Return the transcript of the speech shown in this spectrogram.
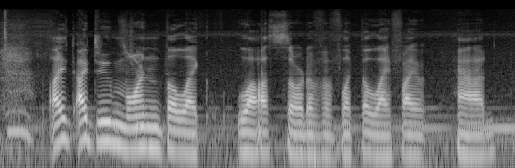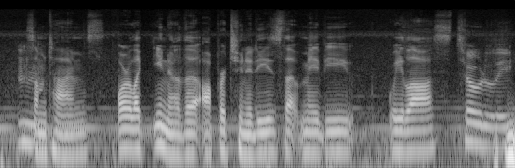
I I do mourn the like loss, sort of, of like the life I had Mhm. sometimes, or like you know the opportunities that maybe we lost. Totally.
